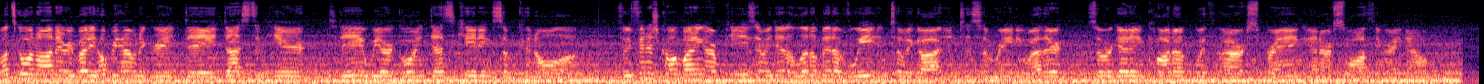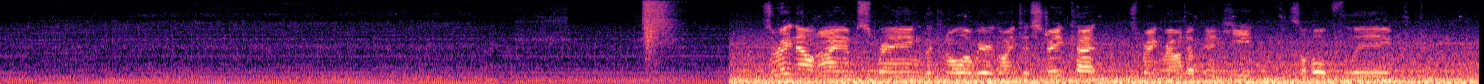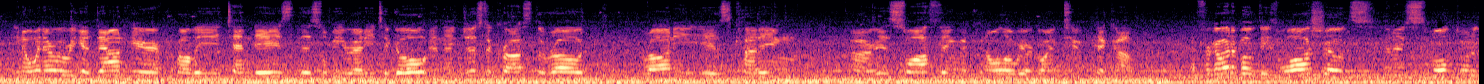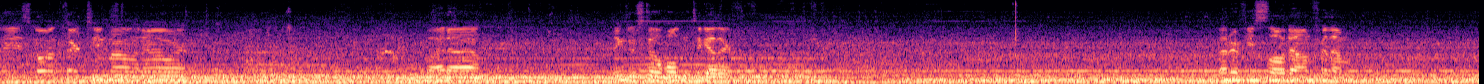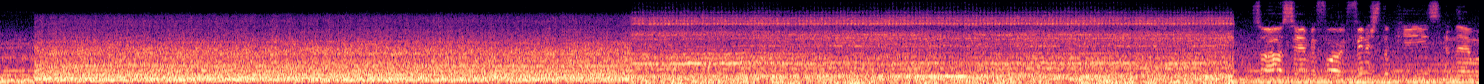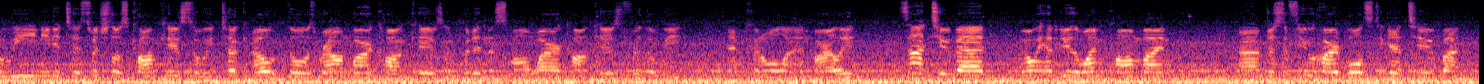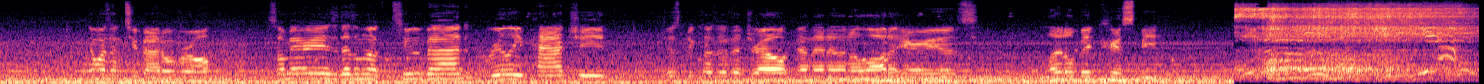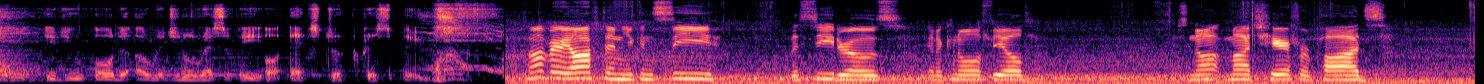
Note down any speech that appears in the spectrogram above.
What's going on everybody? Hope you're having a great day. Dustin here. Today we are going desiccating some canola. So we finished combining our peas and we did a little bit of wheat until we got into some rainy weather. So we're getting caught up with our spraying and our swathing right now. So right now I am spraying the canola. We are going to straight cut, spraying Roundup and heat. So hopefully, know, whenever we get down here, probably 10 days, this will be ready to go. And then just across the road, Ronnie is cutting, or is swathing the canola we are going to pick up. I forgot about these washouts and I smoked one of these going 13 mile an hour. But uh, things are still holding together. Better if you slow down for them. So I was saying before, we finished the peas and then we needed to switch those concaves. So we took out those round bar concaves and put in the small wire concaves for the wheat and canola and barley. It's not too bad. We only had to do the one combine. Um, just a few hard bolts to get to, but it wasn't too bad overall. Some areas it doesn't look too bad, really patchy just because of the drought, and then in a lot of areas, a little bit crispy. Did you order original recipe or extra crispy? Not very often you can see the seed rows in a canola field. There's not much here for pods.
